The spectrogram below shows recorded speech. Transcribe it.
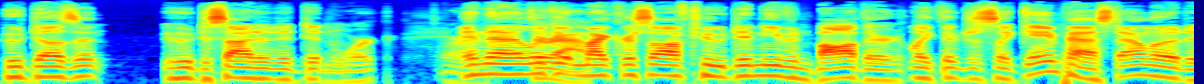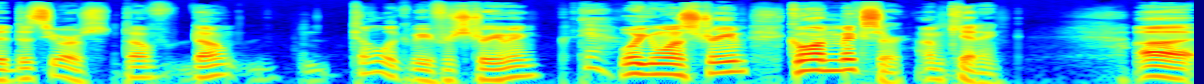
who doesn't who decided it didn't work. Right. And then I look They're at out. Microsoft who didn't even bother. Like they're just like Game Pass downloaded, it's yours. Don't don't don't look at me for streaming. Yeah. Well, you want to stream? Go on Mixer. I'm kidding. Uh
